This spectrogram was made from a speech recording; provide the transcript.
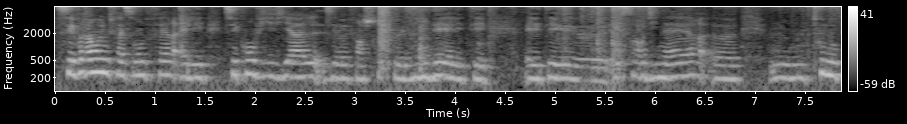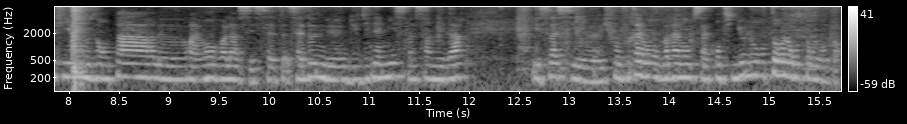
c'est vraiment une façon de faire. Elle est, c'est convivial. Enfin, je trouve que l'idée, elle était, elle était euh, extraordinaire. Euh, tous nos clients nous en parlent. euh, Vraiment, voilà, ça, donne du, dynamisme à Saint-Médard. Et ça, c'est, il faut vraiment, vraiment que ça continue longtemps, longtemps, longtemps.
